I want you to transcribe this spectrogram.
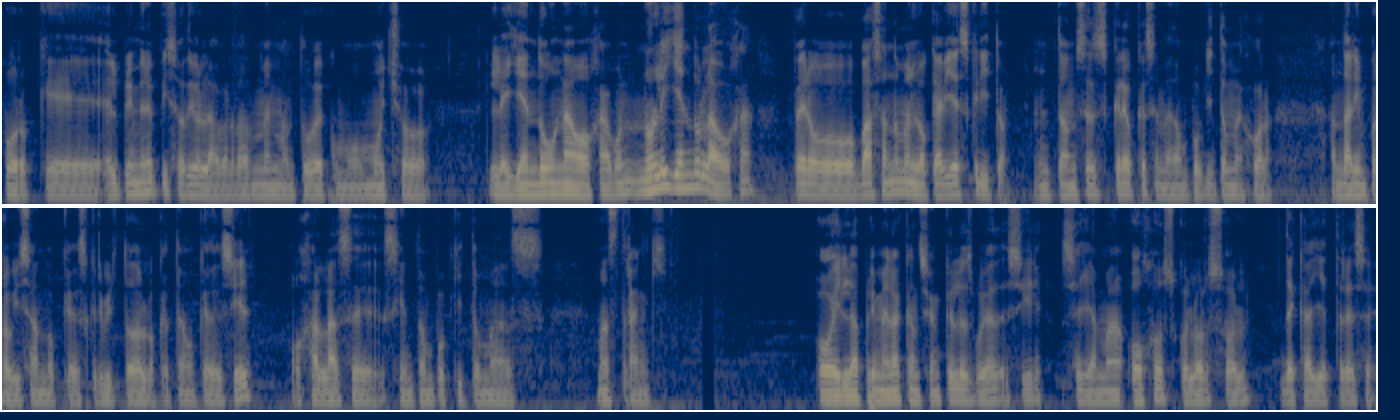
porque el primer episodio la verdad me mantuve como mucho leyendo una hoja, bueno, no leyendo la hoja, pero basándome en lo que había escrito. Entonces creo que se me da un poquito mejor andar improvisando que escribir todo lo que tengo que decir. Ojalá se sienta un poquito más más tranqui. Hoy la primera canción que les voy a decir se llama Ojos color sol de calle 13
